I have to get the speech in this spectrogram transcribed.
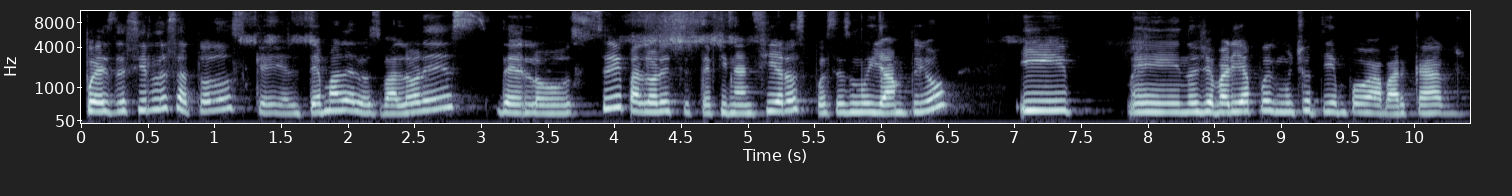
Pues decirles a todos que el tema de los valores, de los sí, valores este, financieros, pues es muy amplio y eh, nos llevaría pues mucho tiempo abarcar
